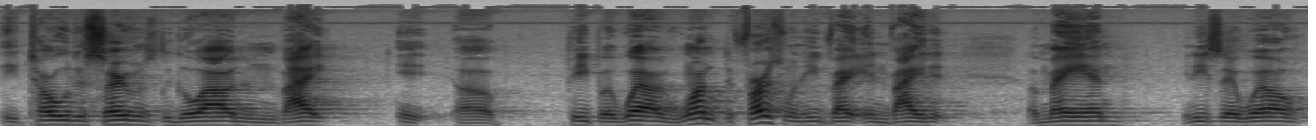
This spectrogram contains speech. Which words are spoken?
he told the servants to go out and invite uh, people. Well, one, the first one he invited a man, and he said, "Well,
